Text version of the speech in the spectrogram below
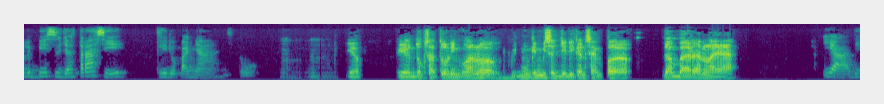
lebih sejahtera sih kehidupannya gitu. Ya ya untuk satu lingkungan lo mungkin bisa jadikan sampel gambaran lah ya. Iya di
